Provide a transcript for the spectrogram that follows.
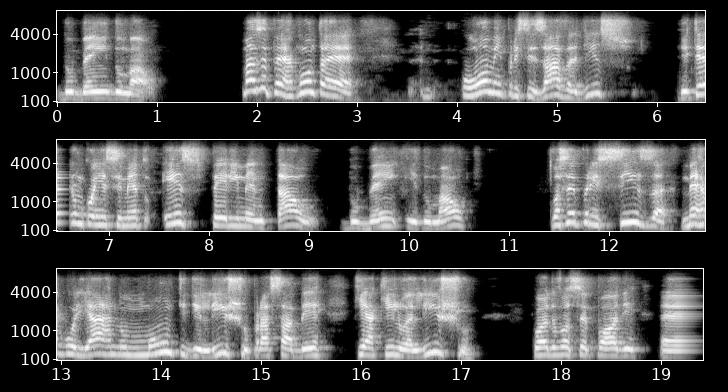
do bem e do mal. Mas a pergunta é: o homem precisava disso? De ter um conhecimento experimental do bem e do mal? Você precisa mergulhar num monte de lixo para saber que aquilo é lixo, quando você pode é,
